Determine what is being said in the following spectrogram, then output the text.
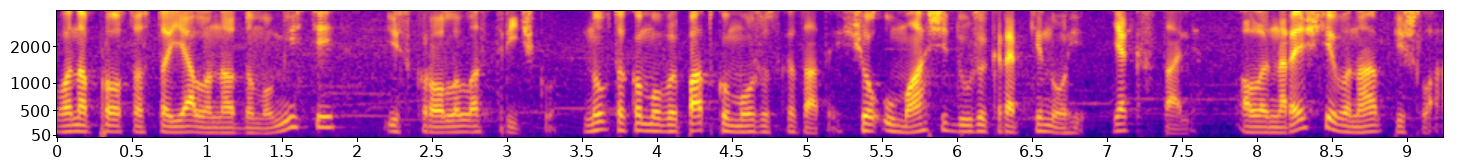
Вона просто стояла на одному місці і скролила стрічку. Ну, в такому випадку можу сказати, що у Маші дуже крепкі ноги, як сталь. Але нарешті вона пішла.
